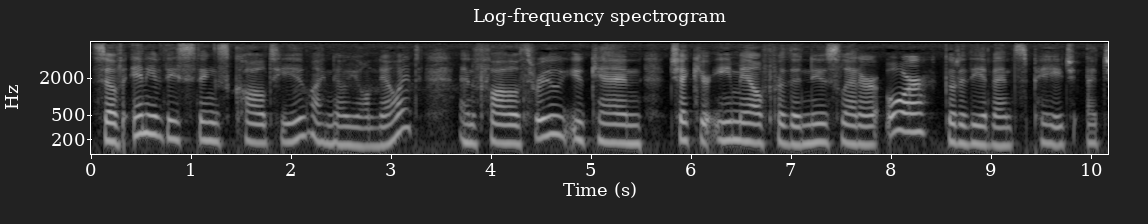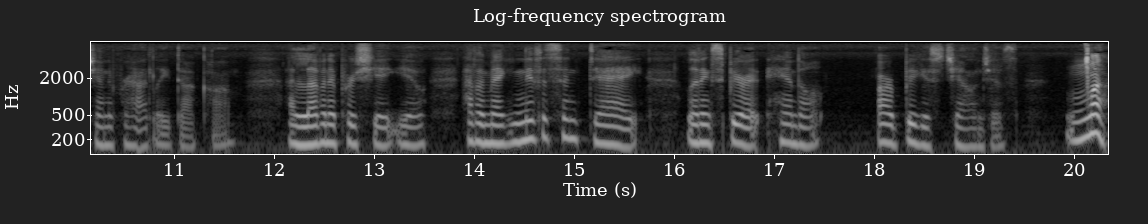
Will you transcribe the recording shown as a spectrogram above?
So if any of these things call to you, I know you'll know it and follow through. You can check your email for the newsletter or go to the events page at jenniferhadley.com. I love and appreciate you. Have a magnificent day letting Spirit handle our biggest challenges. Mwah!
